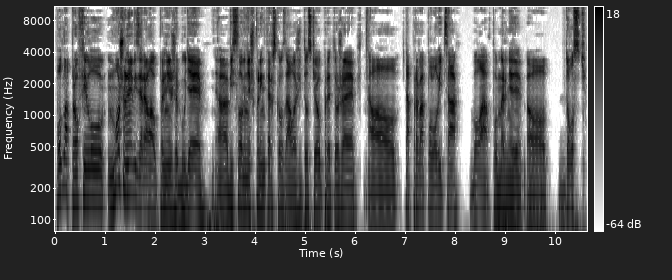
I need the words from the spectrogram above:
podľa profilu možno nevyzerala úplne, že bude vyslovene šprinterskou záležitosťou, pretože tá prvá polovica bola pomerne dosť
